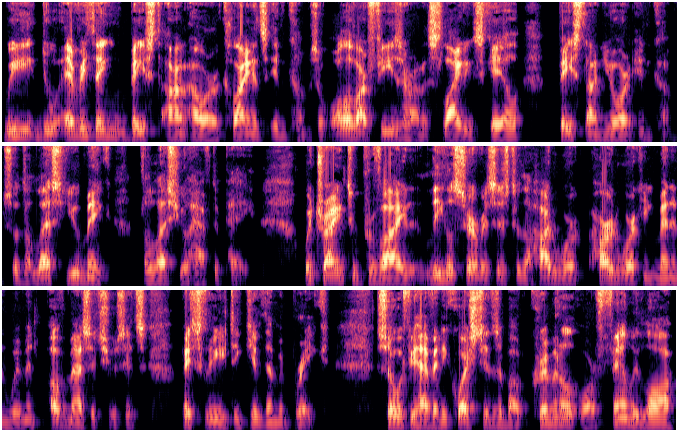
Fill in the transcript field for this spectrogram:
We do everything based on our client's income. So all of our fees are on a sliding scale based on your income. So the less you make, the less you'll have to pay. We're trying to provide legal services to the hard work, hardworking men and women of Massachusetts, basically to give them a break. So if you have any questions about criminal or family law,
